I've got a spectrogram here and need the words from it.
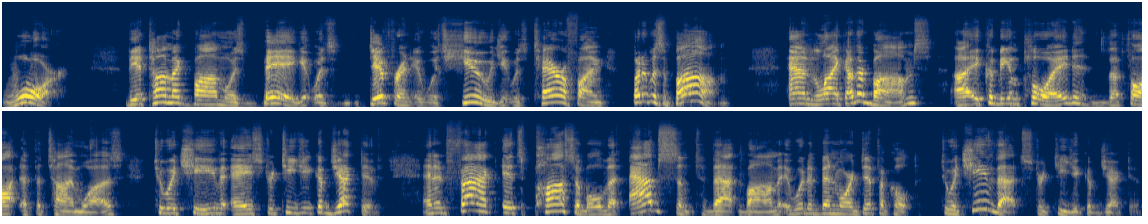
war. The atomic bomb was big, it was different, it was huge, it was terrifying, but it was a bomb. And like other bombs, uh, it could be employed, the thought at the time was, to achieve a strategic objective. And in fact, it's possible that absent that bomb, it would have been more difficult to achieve that strategic objective.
